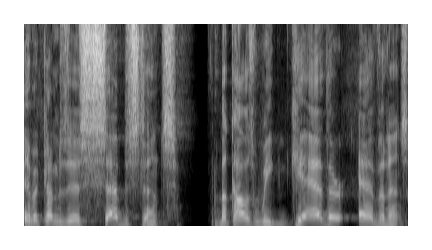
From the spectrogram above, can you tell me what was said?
it becomes this substance because we gather evidence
